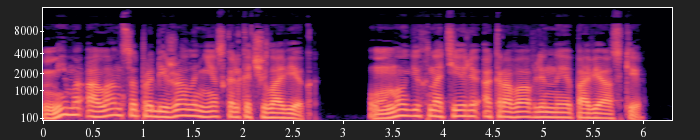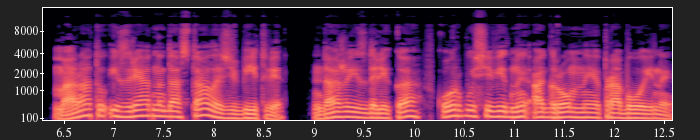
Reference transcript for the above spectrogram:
Мимо Аланца пробежало несколько человек. У многих на теле окровавленные повязки. Марату изрядно досталось в битве. Даже издалека в корпусе видны огромные пробоины.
